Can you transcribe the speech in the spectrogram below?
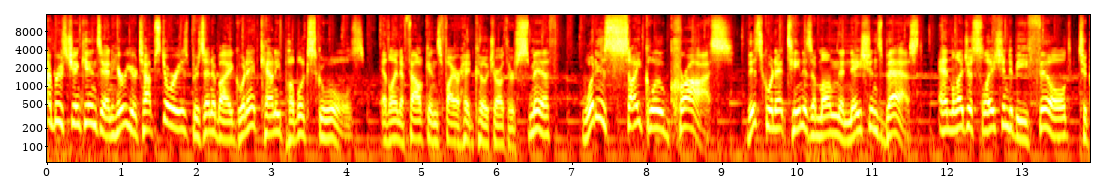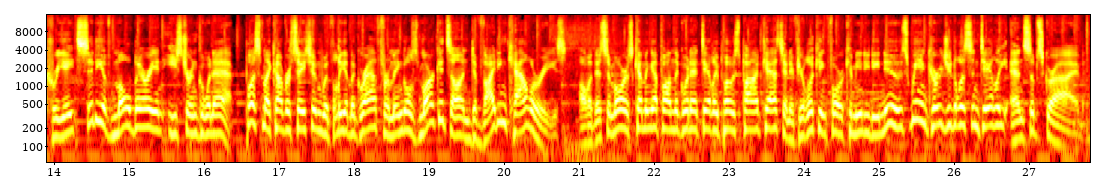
I'm Bruce Jenkins, and here are your top stories presented by Gwinnett County Public Schools. Atlanta Falcons fire head coach Arthur Smith. What is cyclocross? This Gwinnett teen is among the nation's best. And legislation to be filled to create City of Mulberry in Eastern Gwinnett. Plus, my conversation with Leah McGrath from Ingles Markets on dividing calories. All of this and more is coming up on the Gwinnett Daily Post podcast. And if you're looking for community news, we encourage you to listen daily and subscribe.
